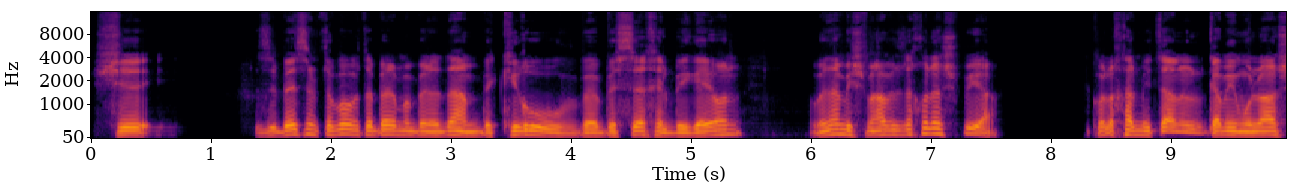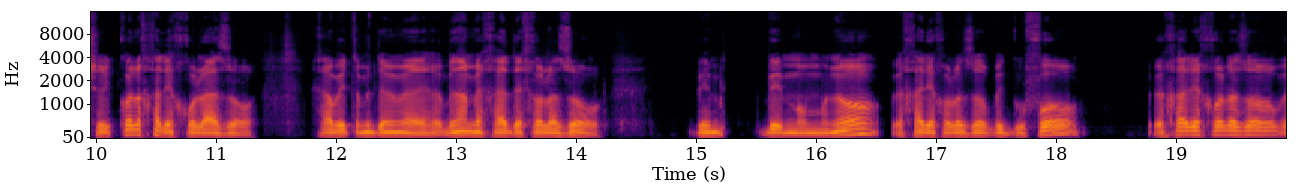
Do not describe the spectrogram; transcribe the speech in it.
שזה בעצם תבוא ותדבר עם הבן אדם בקירוב, בשכל, בהיגיון, הבן אדם ישמע וזה יכול להשפיע. כל אחד מאיתנו, גם אם הוא לא עשיר, כל אחד יכול לעזור. רבי תמיד אומר, בן אדם אחד יכול לעזור בממונו, ואחד יכול לעזור בגופו, ואחד יכול לעזור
